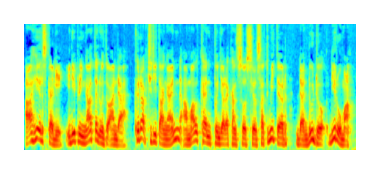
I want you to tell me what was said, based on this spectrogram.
Akhir sekali, ini peringatan untuk anda. Kerap cuci tangan, amalkan penjarakan sosial 1 meter dan duduk di rumah.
